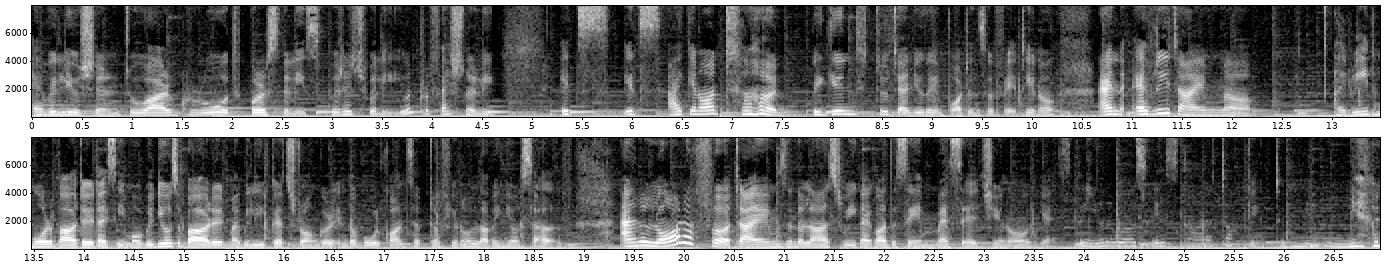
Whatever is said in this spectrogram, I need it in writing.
evolution, to our growth personally, spiritually, even professionally it's it's i cannot begin to tell you the importance of it you know and every time uh, I read more about it, I see more videos about it, my belief gets stronger in the whole concept of, you know, loving yourself. And a lot of uh, times in the last week, I got the same message, you know, yes, the universe is kind of talking to me.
